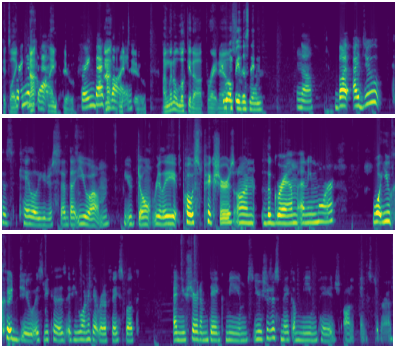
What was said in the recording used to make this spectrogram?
It's like Bring not back. Vine 2. Bring back Not Vine. 2. I'm going to look it up right now. It won't be the same. No, but I do because Kalo, you just said that you um you don't really post pictures on the gram anymore. What you could do is because if you want to get rid of Facebook and you share them dank memes, you should just make a meme page on Instagram.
